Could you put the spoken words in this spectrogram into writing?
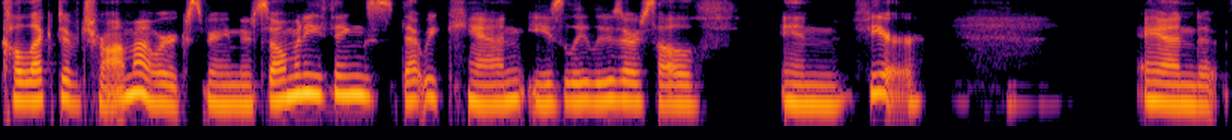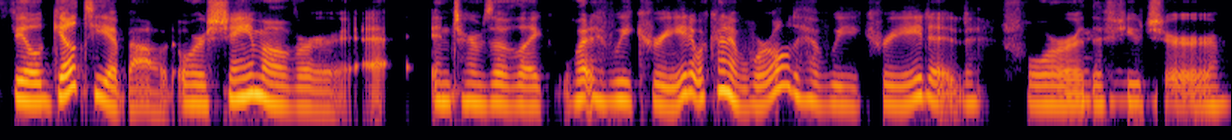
collective trauma we're experiencing. There's so many things that we can easily lose ourselves in fear mm-hmm. and feel guilty about or shame over eh, in terms of like what have we created what kind of world have we created for mm-hmm. the future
